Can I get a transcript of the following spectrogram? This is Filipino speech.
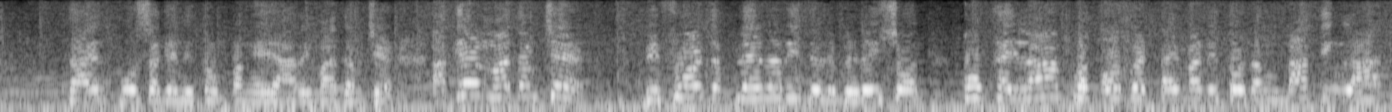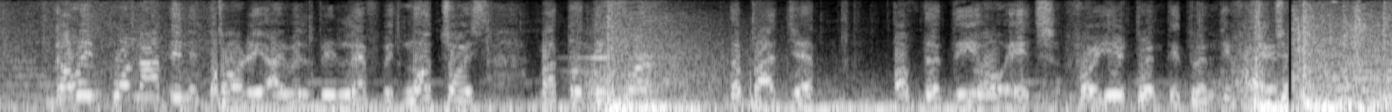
dahil po sa ganitong pangyayari, Madam Chair. Again, Madam Chair, before the plenary deliberation, kung kailangan pag-overtime man ito ng nating lahat, gawin po natin ito. Sorry, I will be left with no choice but to defer the budget of the DOH for year 2025.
